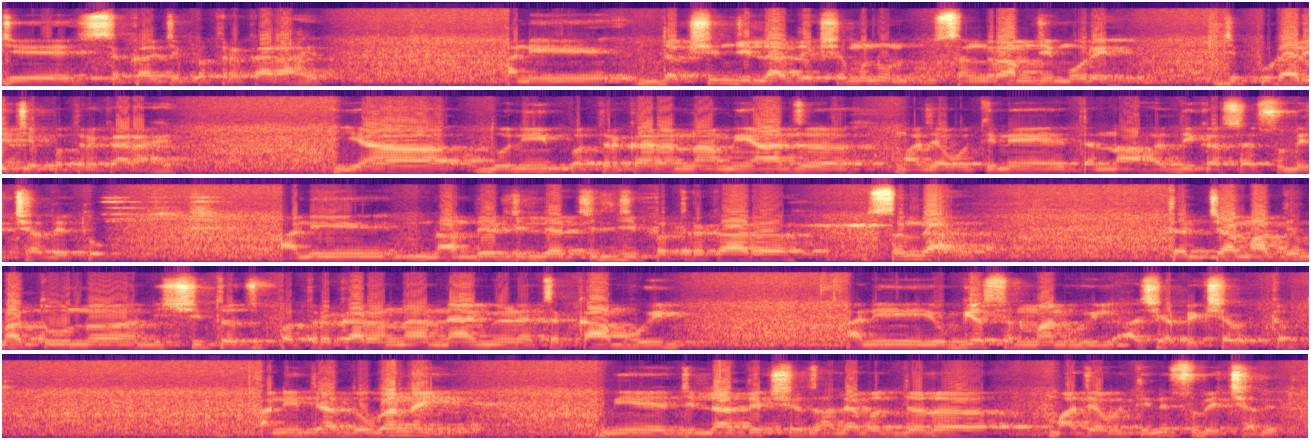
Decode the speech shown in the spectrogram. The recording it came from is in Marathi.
जे सकाळचे पत्रकार आहेत आणि दक्षिण जिल्हाध्यक्ष म्हणून संग्रामजी मोरे जे पुढारीचे पत्रकार आहेत. या दोन्ही पत्रकारांना मी आज माझ्या वतीने त्यांना हार्दिक अशा शुभेच्छा देतो. आणि नांदेड जिल्ह्यातील जी पत्रकार संघ आहे त्यांच्या माध्यमातून निश्चितच पत्रकारांना न्याय मिळण्याचं काम होईल आणि योग्य सन्मान होईल अशी अपेक्षा व्यक्त करतो. आणि त्या दोघांनाही मी जिल्हाध्यक्ष झाल्याबद्दल माझ्या वतीने शुभेच्छा देतो.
